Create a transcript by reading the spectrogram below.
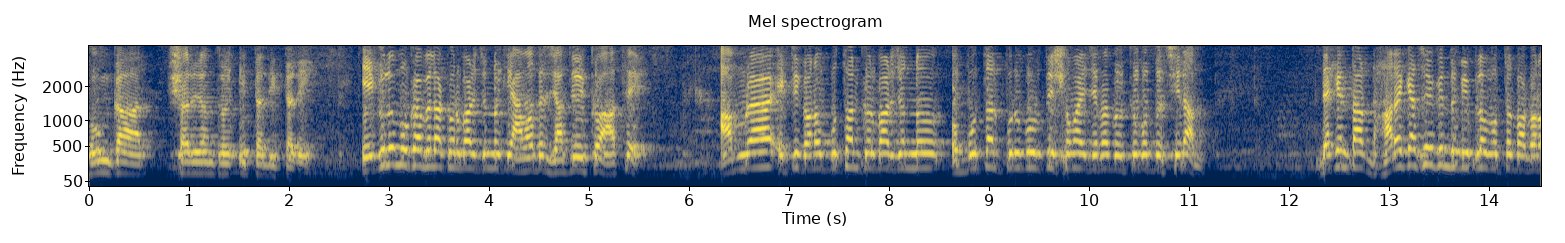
হুঙ্কার, ষড়যন্ত্র ইত্যাদি ইত্যাদি। এগুলো মোকাবেলা করবার জন্য কি আমাদের জাতীয় ঐক্য আছে? আমরা একটি গণ করবার জন্য অভ্যুত্থান পূর্ববর্তী সময় যেভাবে ঐক্যবদ্ধ ছিলাম, দেখেন তার ধারে কাছেও কিন্তু বিপ্লবোত্তর বা গণ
